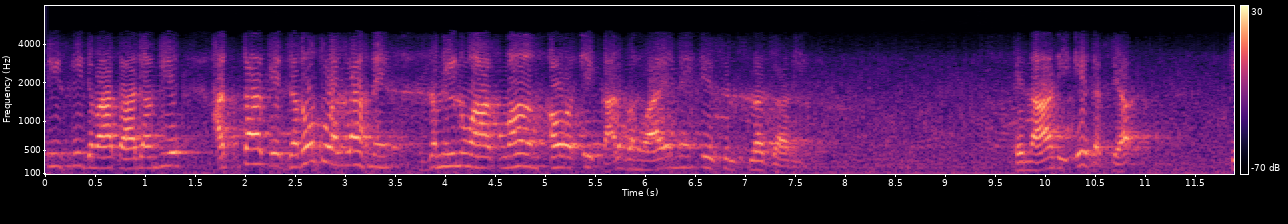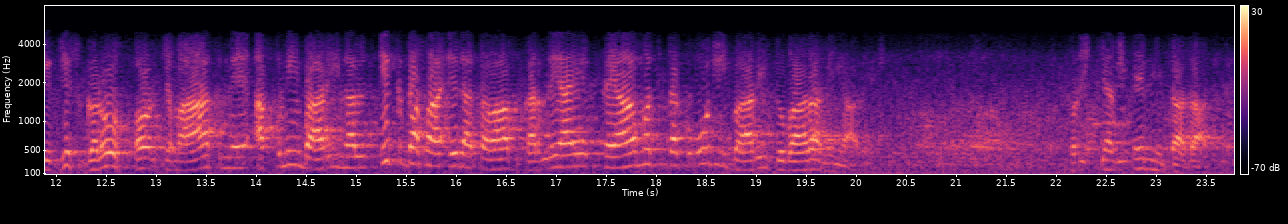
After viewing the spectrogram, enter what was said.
تیسری جماعت آ جاتی ہے، حتیٰ کہ جدوں تو اللہ نے زمین و آسمان اور ایک گھر بنوائے نے، یہ سلسلہ جاری نال ہی یہ دسیا کہ جس گروہ اور جماعت نے اپنی باری نل ایک دفعہ یہ طواف کر لیا ہے، قیامت تک وہی باری دوبارہ نہیں آ رہی فرشتیاں کی اینی تعداد ہے۔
